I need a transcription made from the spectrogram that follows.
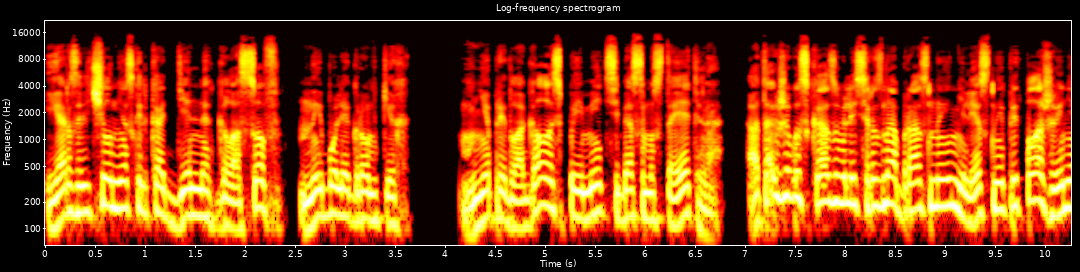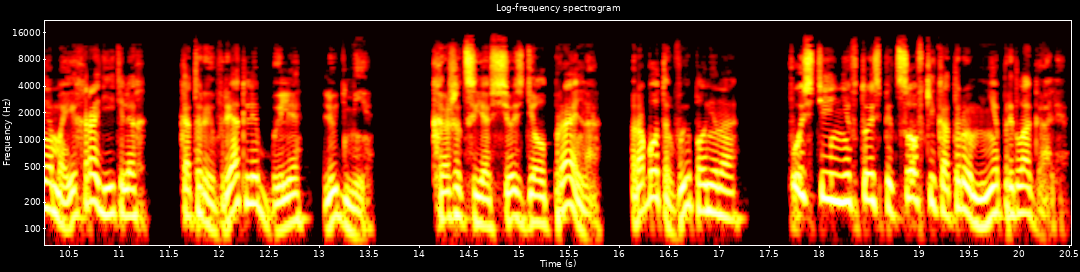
Я различил несколько отдельных голосов, наиболее громких, мне предлагалось поиметь себя самостоятельно, а также высказывались разнообразные нелестные предположения о моих родителях, которые вряд ли были людьми. Кажется, я все сделал правильно, работа выполнена, пусть и не в той спецовке, которую мне предлагали.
